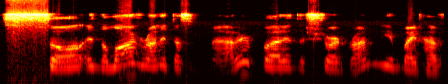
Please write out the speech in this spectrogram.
so, in the long run, it doesn't matter, but in the short run, you might have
